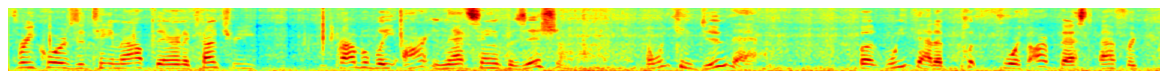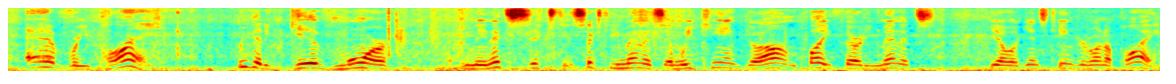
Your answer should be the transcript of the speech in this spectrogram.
three quarters of the team out there in the country probably aren't in that same position, and we can do that. But we got to put forth our best effort every play. We got to give more. I mean, it's 60, 60 minutes, and we can't go out and play 30 minutes. You know, against teams we're going to play.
